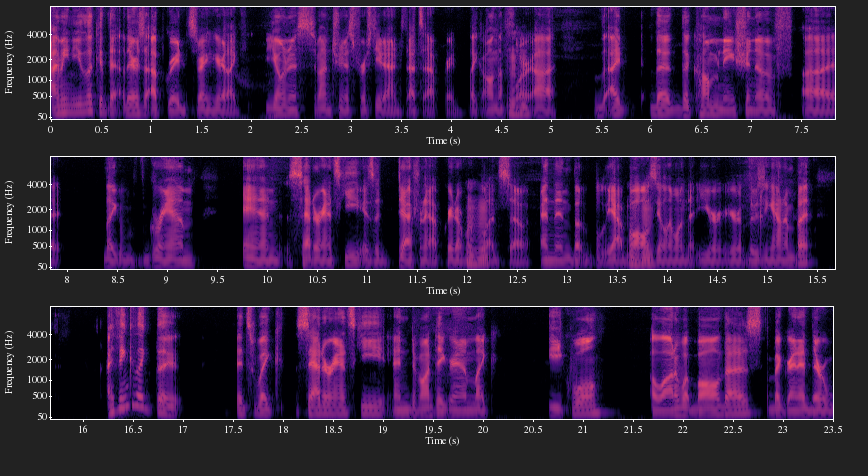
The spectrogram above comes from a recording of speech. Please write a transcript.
I mean, you look at the there's upgrades right here, like Jonas Valanciunas for Steve Adams. That's an upgrade, like on the floor. Uh, I the the combination of uh like Graham and Satoransky is a definite upgrade over Mhm. Bledsoe. And then, but yeah, Ball is the only one that you're you're losing on him. But I think like the it's like Satoransky and Devonte Graham like equal a lot of what Ball does. But granted, they're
